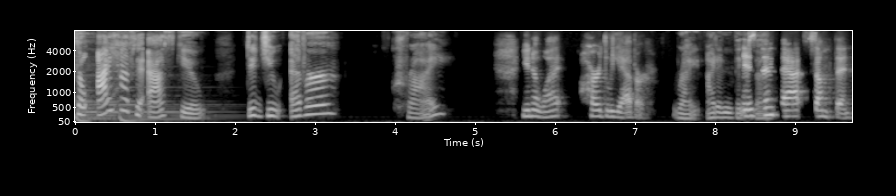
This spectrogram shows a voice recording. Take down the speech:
So I have to ask you, did you ever cry? You know what? Hardly ever. Right. I didn't think Isn't so. that something?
